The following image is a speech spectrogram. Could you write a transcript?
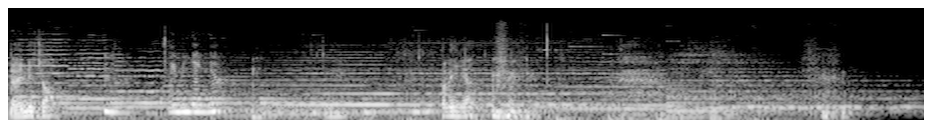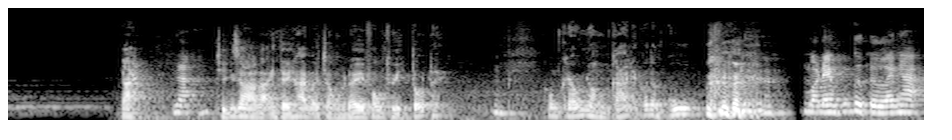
Để anh đi cho. Anh đi nhanh nhá. Tao đi nhá. Này Dạ. Chính ra là anh thấy hai vợ chồng ở đây phong thủy tốt đấy Không khéo nhoằng cái lại có thằng cu. Bọn em cũng từ từ anh ạ.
